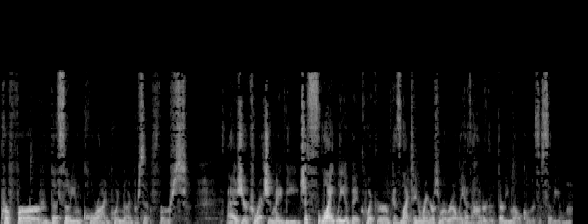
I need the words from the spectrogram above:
prefer the sodium chloride 0.9% first, as your correction may be just slightly a bit quicker because lactate ringers, remember, only has 130 millicoulomb of sodium.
